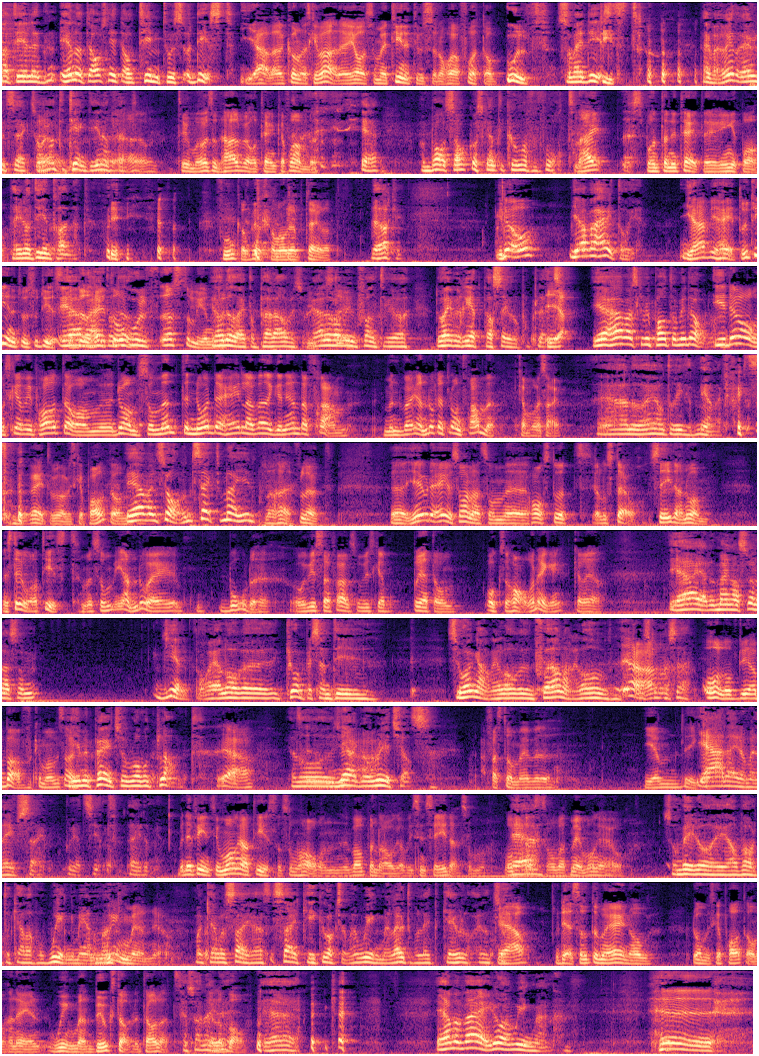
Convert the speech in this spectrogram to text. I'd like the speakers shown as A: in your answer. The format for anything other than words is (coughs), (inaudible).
A: välkomna till ett, ännu ett avsnitt av Tintus och Dist.
B: Ja, välkomna ska vara. Det är jag som är tinnitus och det har jag fått av Ulf
A: Som är Dist.
B: Dist. (laughs)
A: Det var rätt roligt sagt. Så har jag inte tänkt innan
B: ja,
A: faktiskt.
B: det tog mig också ett halvår att tänka fram det. (laughs)
A: Ja. Men bra saker ska inte komma för fort.
B: Nej, spontanitet är inget bra.
A: Det är något intränat. (laughs)
B: Funkar bäst när man har repeterat.
A: Verkligen.
B: Idag,
A: Ja, vad heter vi?
B: Ja vi heter ju Tinnitus och Dist.
A: Ja,
B: du heter
A: du?
B: Ulf Österlind.
A: Ja, du heter Per Arvidsson. Ja, det var nog skönt. Då är vi rätt personer på plats.
B: Ja.
A: Jaha, vad ska vi prata om idag då?
B: Idag ska vi prata om eh, de som inte nådde hela vägen ända fram. Men var ändå rätt långt framme, kan man väl säga.
A: Ja, nu är jag inte riktigt med dig (laughs) faktiskt.
B: Du vet väl vad vi ska prata om?
A: Ja, men så har du inte sagt till mig innan.
B: Nej, förlåt. Eh, jo, det är ju sådana som eh, har stått, eller står, sidan om en stor artist. Men som ändå är, borde, och i vissa fall som vi ska berätta om, också har en egen karriär.
A: Ja, ja, du menar sådana som hjälper eller eh, kompisen till sångaren eller stjärnan eller
B: Ja.
A: vad ska man säga?
B: All of the above, kan man väl säga.
A: Jimmy Page och Robert Plant.
B: Ja,
A: Eller
B: Ja.
A: Jagger och Richards.
B: fast de är väl jämlika.
A: Ja, det är de väl i och för sig. På ett sätt. Det är de.
B: Men det finns ju många artister som har en vapendragare vid sin sida som oftast har varit med många år.
A: Som vi då har valt att kalla för wingmen. Man,
B: Wingman, ja.
A: man kan väl säga sidekick också, men wingman låter väl lite coolare. Är det inte så?
B: Ja. Och dessutom är en av de vi ska prata om, han är en wingman bokstavligt talat.
A: Ja, så han är
B: Eller
A: det.
B: var.
A: Ja, (laughs) okej. Ja, men vad är då en wingman?
B: Eh,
